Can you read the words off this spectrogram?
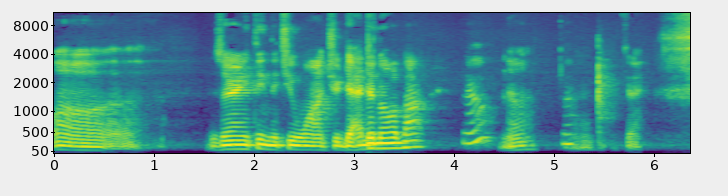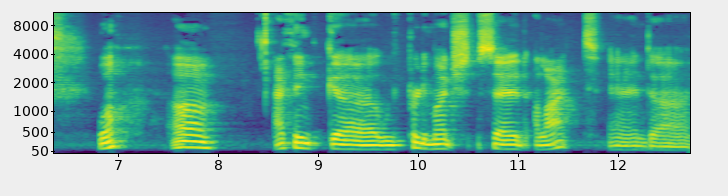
Uh, is there anything that you want your dad to know about? No. No. No. Okay. Well, uh, I think uh, we've pretty much said a lot, and uh,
